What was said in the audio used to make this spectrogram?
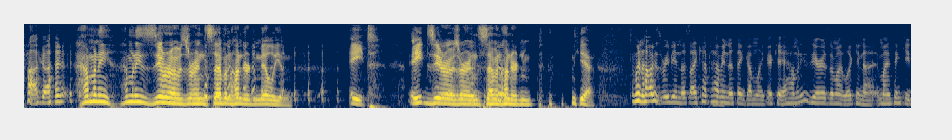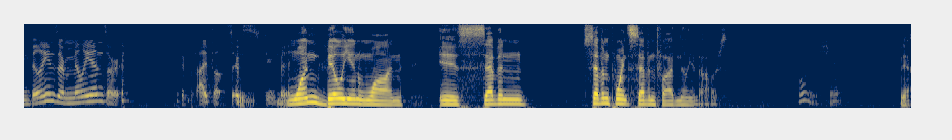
Gaga. how many how many zeros are in seven hundred million? Eight. Eight zeros are in seven hundred. yeah. When I was reading this, I kept having to think. I'm like, okay, how many zeros am I looking at? Am I thinking billions or millions or? I felt so stupid. One billion won is seven seven point seven five million dollars. Holy shit! Yeah.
